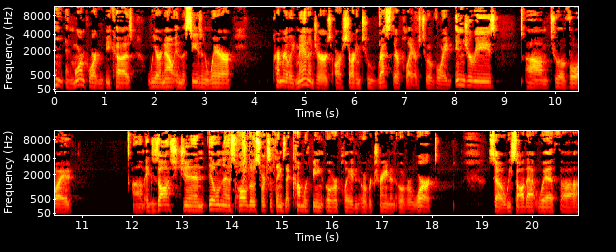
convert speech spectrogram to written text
and more important because we are now in the season where Premier League managers are starting to rest their players to avoid injuries, um, to avoid um, exhaustion, illness, all those sorts of things that come with being overplayed and overtrained and overworked. So we saw that with uh,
